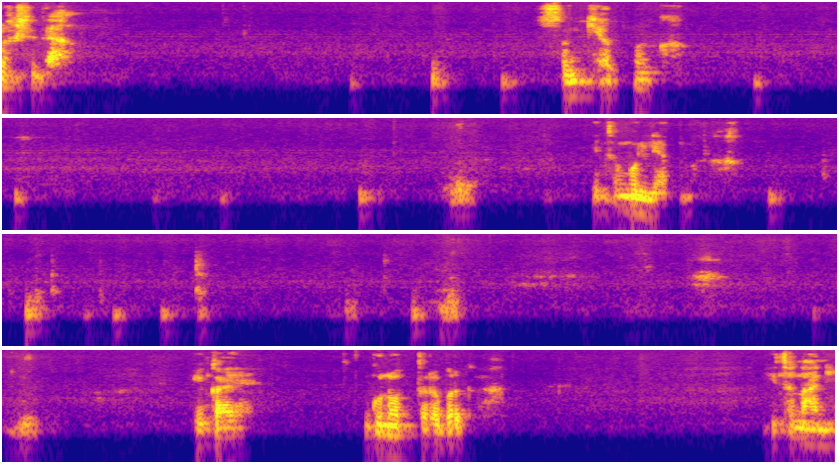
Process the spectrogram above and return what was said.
लक्ष द्या संख्यात्मक. इथं मूल्यात्मक. हे काय? गुणोत्तर बर का? इथं नाणी.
